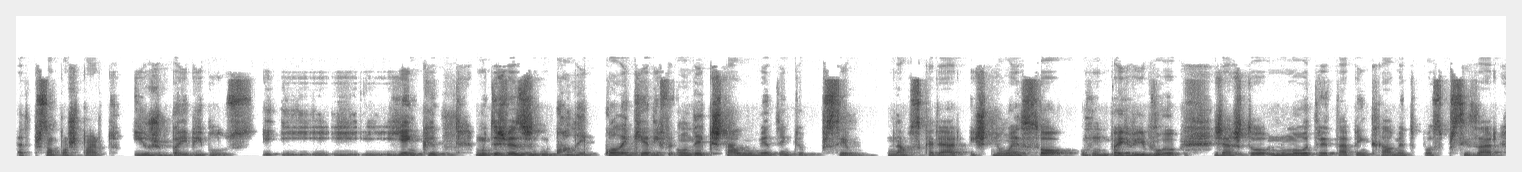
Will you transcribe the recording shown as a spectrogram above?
a depressão pós-parto e os baby blues. E, e, e, e, em que, muitas vezes, qual é, qual é que é a diferença? Onde é que está o momento em que eu percebo, não, se calhar isto não é só um baby blue, já estou numa outra etapa em que realmente posso precisar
